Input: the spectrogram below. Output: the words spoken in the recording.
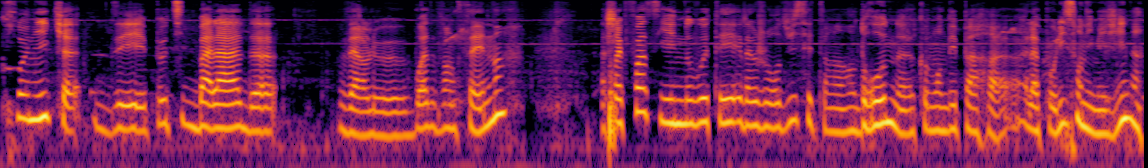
Chronique des petites balades vers le bois de Vincennes. À chaque fois, s'il y a une nouveauté, là aujourd'hui, c'est un drone commandé par euh, la police, on imagine,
